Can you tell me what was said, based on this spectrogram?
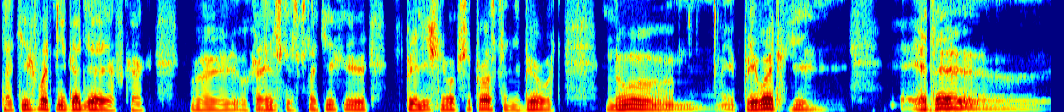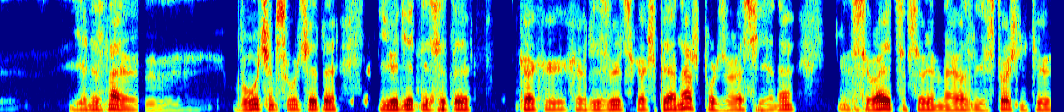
таких вот негодяев, как э, украинские, таких э, в приличное общество просто не берут. Ну, приводит к... Это я не знаю, в лучшем случае это ее деятельность это как характеризуется как шпионаж в пользу России. Она ссылается все время на разные источники э,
